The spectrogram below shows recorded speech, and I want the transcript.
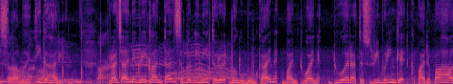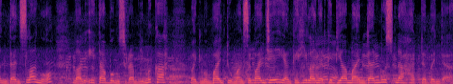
selama tiga hari. Kerajaan Negeri Kelantan sebelum ini turut mengumumkan bantuan RM200,000 kepada Pahang dan Selangor melalui tabung Serambi Mekah bagi membantu mangsa banjir yang kehilangan kediaman dan musnah harta benda.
